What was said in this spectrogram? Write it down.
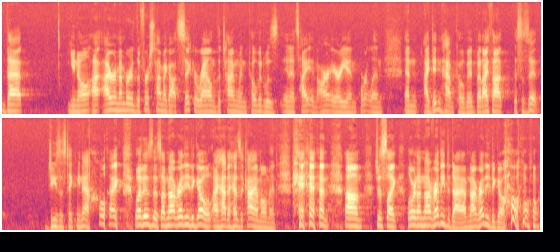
that you know, I, I, remember the first time I got sick around the time when COVID was in its height in our area in Portland, and I didn't have COVID, but I thought, this is it. Jesus, take me now. like, what is this? I'm not ready to go. I had a Hezekiah moment. and um, just like, Lord, I'm not ready to die. I'm not ready to go.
